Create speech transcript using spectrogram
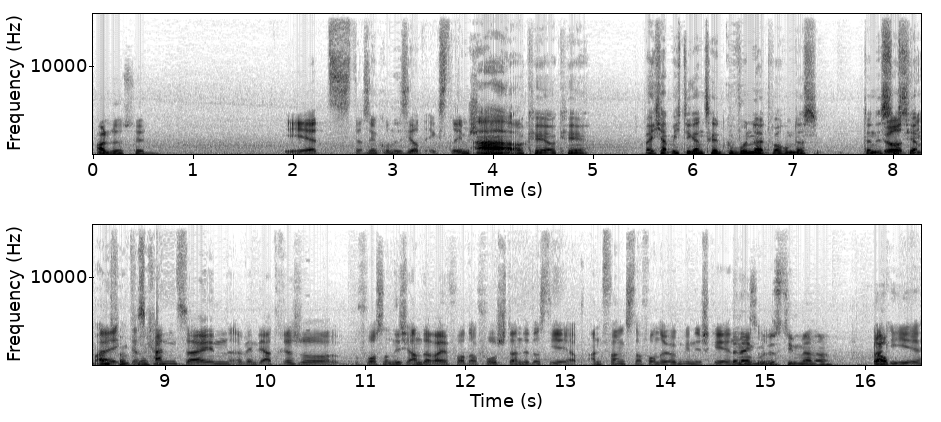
alles hin. Jetzt, der synchronisiert extrem schön. Ah, okay, okay. Weil ich habe mich die ganze Zeit gewundert, warum das. Dann ist Ja, das hier am die- Anfang äh, Das vielleicht. kann sein, wenn der Drescher, bevor es noch nicht an der Reihe war, davor stande, dass die ab anfangs da vorne irgendwie nicht gehen. Bin ein So gutes Team, Werner. Buggy,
